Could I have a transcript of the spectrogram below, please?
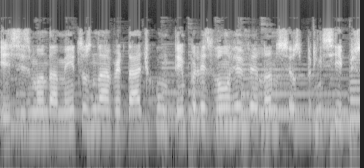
esses mandamentos, na verdade, com o tempo, eles vão revelando seus princípios.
